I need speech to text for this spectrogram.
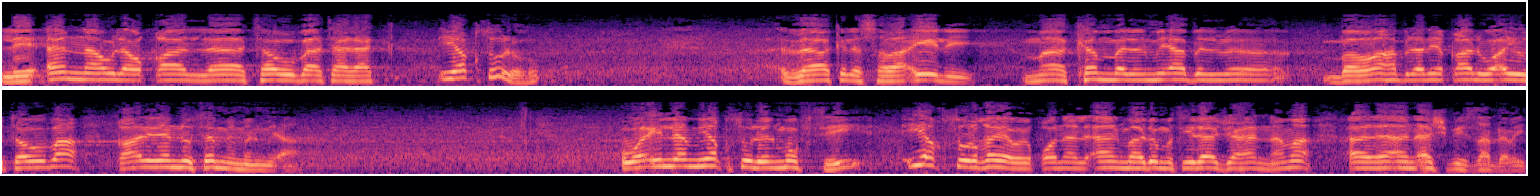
لأنه لو قال لا توبة لك يقتله. ذاك الإسرائيلي ما كمل المئة بالراهب الذي قال وأي توبة؟ قال لن نتمم المئة. وإن لم يقتل المفتي يقتل غيره يقول الآن ما دمت إلى جهنم الآن أشفي صدري.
